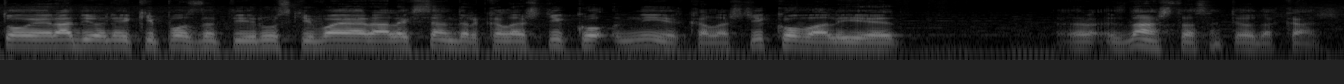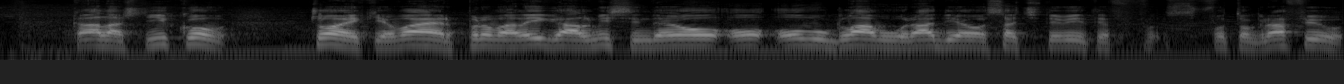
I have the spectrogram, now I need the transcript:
to je radio neki poznati ruski vajar Aleksandar Kalašnjikov, nije Kalašnjikov, ali je, znaš šta sam teo da kažem. Kalašnjikov, čovjek je vajar prva liga, ali mislim da je ovu glavu uradio, evo sad ćete vidjeti fotografiju,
